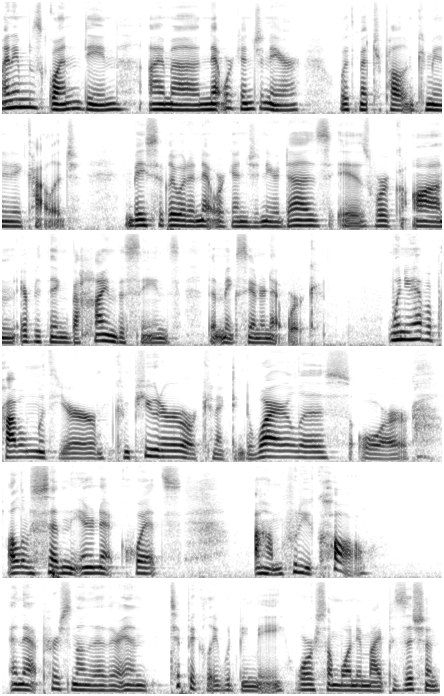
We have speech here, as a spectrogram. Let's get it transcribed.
My name is Gwen Dean. I'm a network engineer with Metropolitan Community College. And basically what a network engineer does is work on everything behind the scenes that makes the internet work. When you have a problem with your computer or connecting to wireless or all of a sudden the internet quits, um, who do you call? And that person on the other end typically would be me or someone in my position.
